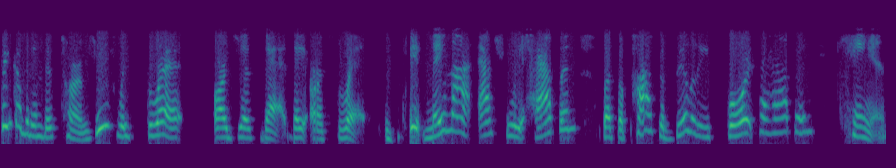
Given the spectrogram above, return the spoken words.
think of it in this terms usually, threats are just that they are threats. It may not actually happen, but the possibility for it to happen can.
